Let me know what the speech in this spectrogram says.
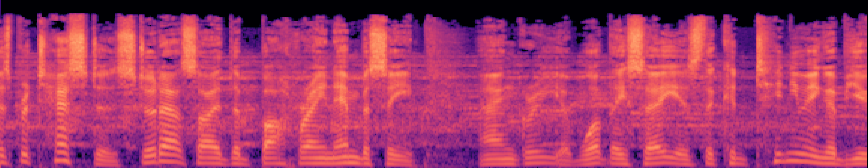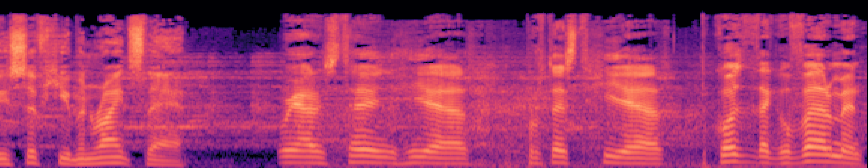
as protesters stood outside the Bahrain embassy, angry at what they say is the continuing abuse of human rights there. We are staying here, protest here, because the government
